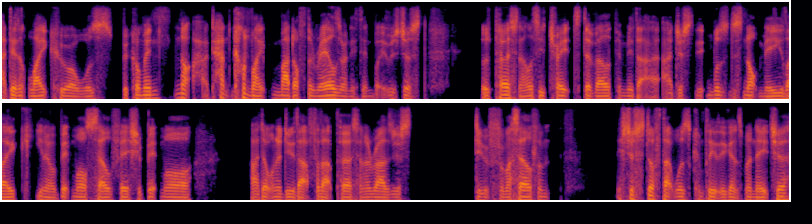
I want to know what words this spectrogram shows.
I didn't like who I was becoming. Not I hadn't gone like mad off the rails or anything, but it was just those personality traits developing me that I, I just it was just not me. Like you know, a bit more selfish, a bit more. I don't want to do that for that person. I'd rather just do it for myself. And it's just stuff that was completely against my nature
